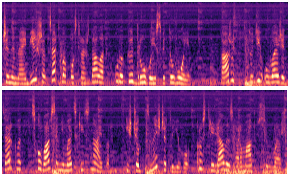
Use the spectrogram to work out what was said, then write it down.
Чи не найбільше церква постраждала у роки Другої світової. Кажуть, тоді у вежі церкви сховався німецький снайпер, і щоб знищити його, розстріляли з гармат всю вежу.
